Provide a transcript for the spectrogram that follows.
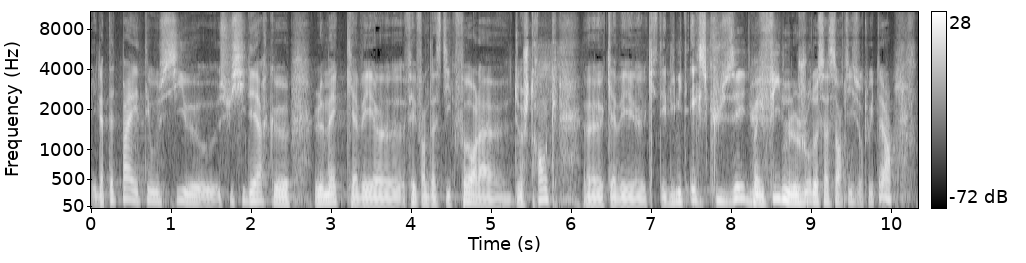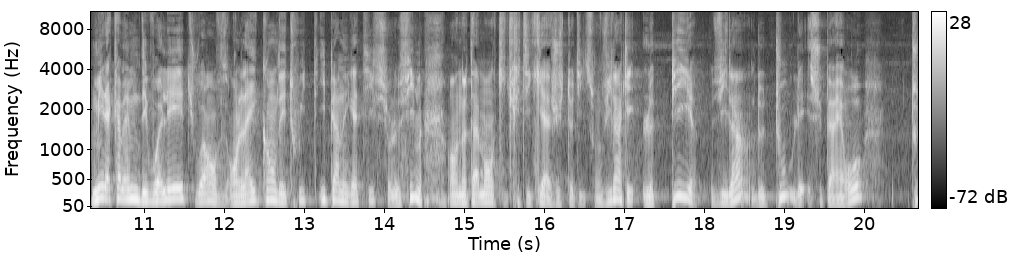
Il a peut-être pas été aussi euh, suicidaire que le mec qui avait euh, fait Fantastic Four, là, Josh Trank, qui avait, qui s'était limite excusé du film le jour de sa sortie sur Twitter. Mais il a quand même dévoilé, tu vois, en, en likant des tweets hyper négatifs sur le film, en notamment qui critiquait à juste titre son vilain, qui est le pire vilain de tous les super-héros. Tout,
